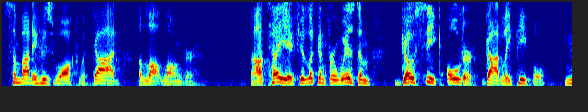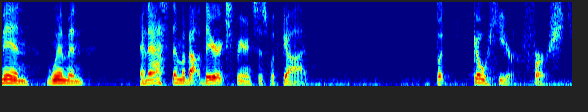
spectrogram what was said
Somebody who's walked with God a lot longer. I'll tell you, if you're looking for wisdom, go seek older, godly people, men, women, and ask them about their experiences with God. But go here first.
